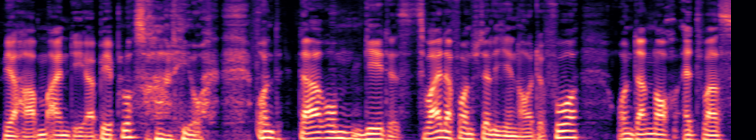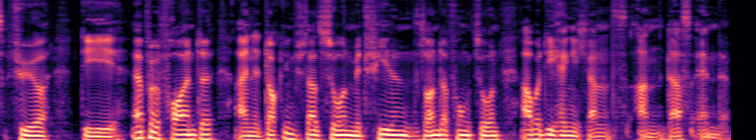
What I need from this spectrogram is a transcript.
wir haben ein DAB Plus Radio. Und darum geht es. Zwei davon stelle ich Ihnen heute vor und dann noch etwas für die Apple-Freunde, eine Dockingstation mit vielen Sonderfunktionen, aber die hänge ich ganz an das Ende.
